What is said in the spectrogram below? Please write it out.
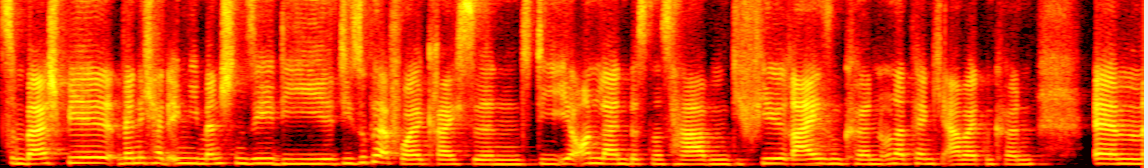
zum Beispiel, wenn ich halt irgendwie Menschen sehe, die, die super erfolgreich sind, die ihr Online-Business haben, die viel reisen können, unabhängig arbeiten können, ähm,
